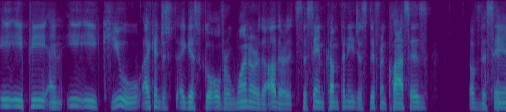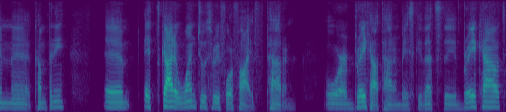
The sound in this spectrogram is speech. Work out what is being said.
EEP and EEQ, I can just I guess go over one or the other. It's the same company, just different classes of the same uh, company. Um, it's got a one, two, three, four, five pattern or breakout pattern basically. That's the breakout,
